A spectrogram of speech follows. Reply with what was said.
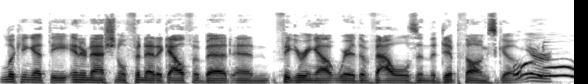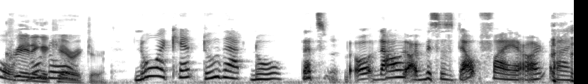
looking at the international phonetic alphabet and figuring out where the vowels and the diphthongs go. Oh, you're no, creating no, a no. character. No, I can't do that. No, that's, oh, now I'm Mrs. Doubtfire, aren't I?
